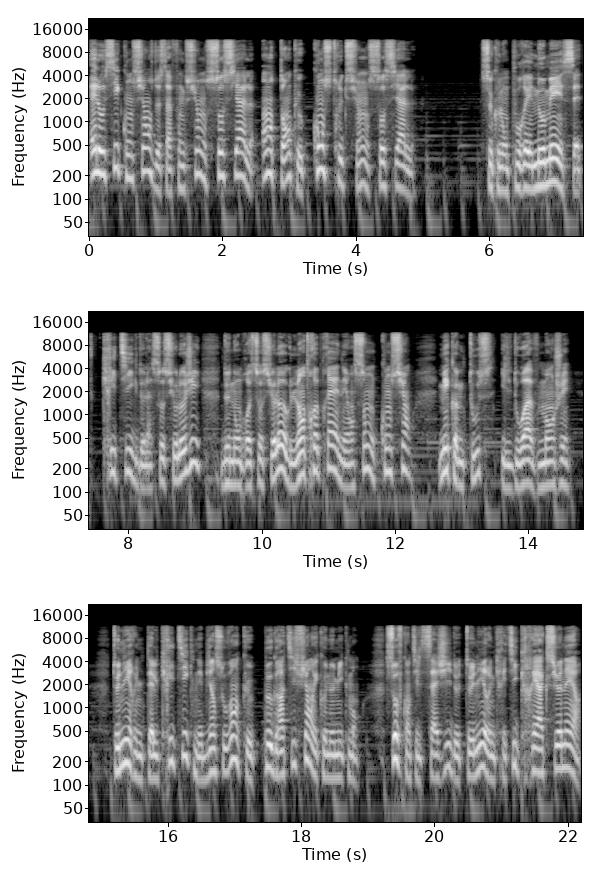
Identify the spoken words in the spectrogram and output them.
elle aussi conscience de sa fonction sociale en tant que construction sociale. Ce que l'on pourrait nommer cette critique de la sociologie, de nombreux sociologues l'entreprennent et en sont conscients, mais comme tous, ils doivent manger. Tenir une telle critique n'est bien souvent que peu gratifiant économiquement, sauf quand il s'agit de tenir une critique réactionnaire,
